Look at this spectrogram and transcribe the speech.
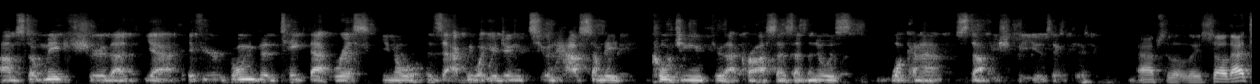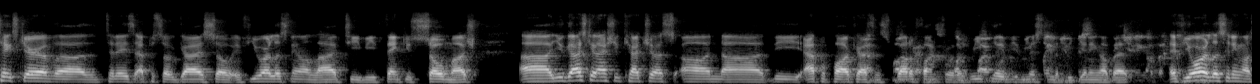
um, so make sure that yeah if you're going to take that risk you know exactly what you're doing to and have somebody coaching you through that process that knows what kind of stuff you should be using too. Absolutely. So that takes care of uh, today's episode, guys. So if you are listening on live TV, thank you so much. Uh, you guys can actually catch us on uh, the Apple Podcast and Spotify for the replay if you missed in the beginning of it. If you are listening on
